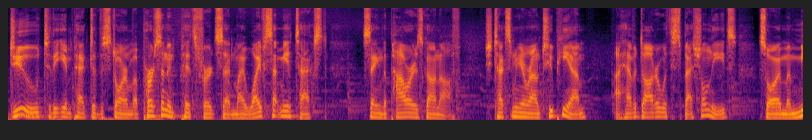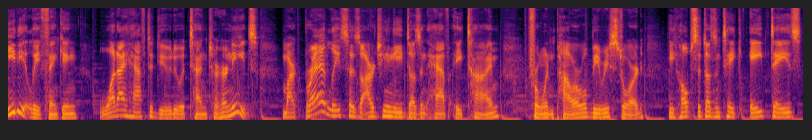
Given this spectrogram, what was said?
due to the impact of the storm. A person in Pittsford said, "My wife sent me a text saying the power has gone off. She texted me around 2 p.m. I have a daughter with special needs, so I'm immediately thinking what I have to do to attend to her needs." Mark Bradley says RG&E doesn't have a time for when power will be restored. He hopes it doesn't take 8 days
